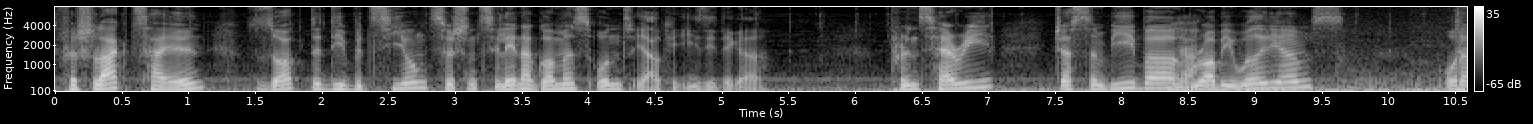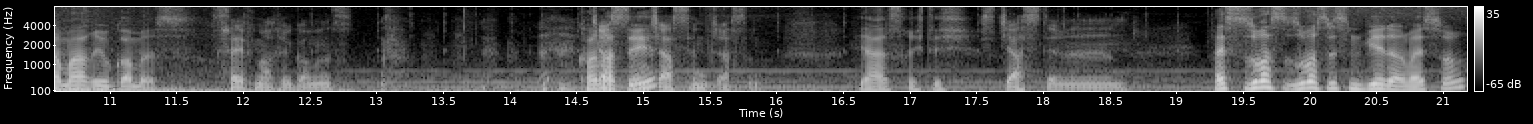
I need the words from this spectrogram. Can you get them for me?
Für Schlagzeilen sorgte die Beziehung zwischen Selena Gomez und, ja, okay, easy, Digga. Prince Harry, Justin Bieber, Ja. Robbie Williams oder Mario Gomez. Safe Mario Gomez. Konrad Justin, D? Justin, Justin. Ja, ist richtig. Ist Justin. Weißt du, sowas, sowas wissen wir dann, weißt du?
